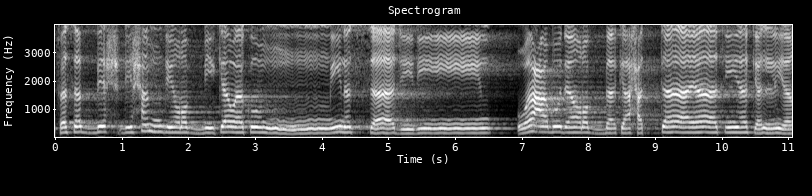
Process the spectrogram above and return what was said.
فسبح بحمد ربك وكن من الساجدين. واعبد ربك حتى ياتيك اليقين.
